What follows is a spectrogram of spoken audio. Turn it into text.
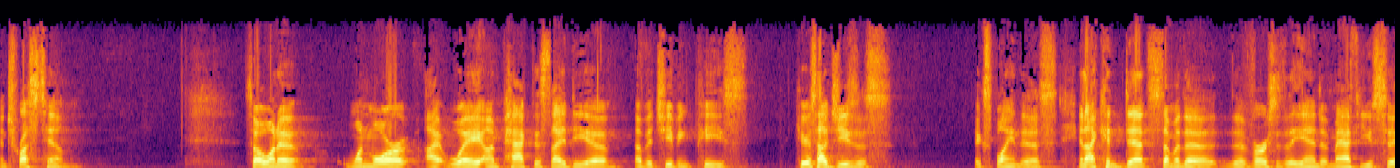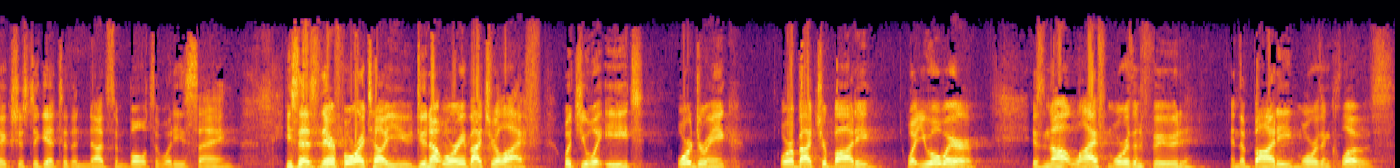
and trust Him. So I want to, one more way, unpack this idea of achieving peace. Here's how Jesus explained this. And I condensed some of the, the verses at the end of Matthew 6 just to get to the nuts and bolts of what he's saying. He says, Therefore I tell you, do not worry about your life, what you will eat or drink, or about your body, what you will wear. Is not life more than food, and the body more than clothes?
